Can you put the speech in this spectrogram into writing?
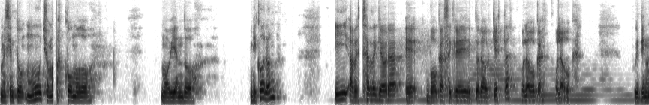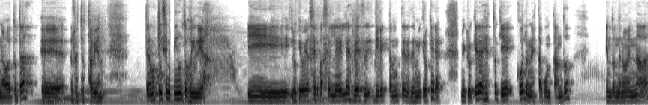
Eh, me siento mucho más cómodo moviendo mi colon. Y a pesar de que ahora eh, Boca se cree directora de orquesta, hola Boca, hola Boca, porque tiene una batuta, el resto está bien. Tenemos 15 minutos hoy día. Y lo que voy a hacer va a ser leerles directamente desde mi croquera. Mi croquera es esto que Colon está apuntando, en donde no ven nada.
